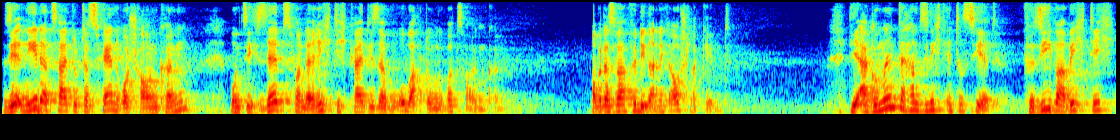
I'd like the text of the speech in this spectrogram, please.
Sie hätten jederzeit durch das Fernrohr schauen können und sich selbst von der Richtigkeit dieser Beobachtung überzeugen können. Aber das war für die gar nicht ausschlaggebend. Die Argumente haben sie nicht interessiert. Für sie war wichtig,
